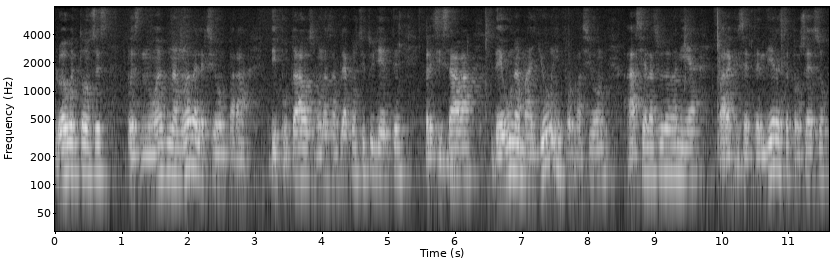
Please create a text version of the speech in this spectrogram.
Luego entonces, pues una nueva elección para diputados a una asamblea constituyente precisaba de una mayor información hacia la ciudadanía para que se entendiera este proceso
